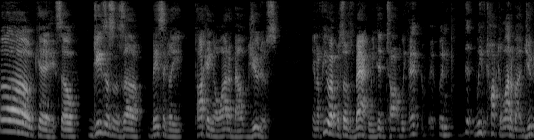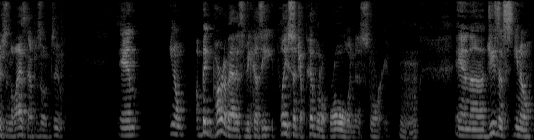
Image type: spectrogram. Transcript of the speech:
Okay, so Jesus is uh, basically talking a lot about Judas. In a few episodes back, we did talk. We when th- we've talked a lot about Judas in the last episode too, and you know a big part of that is because he plays such a pivotal role in this story. And uh, Jesus, you know,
